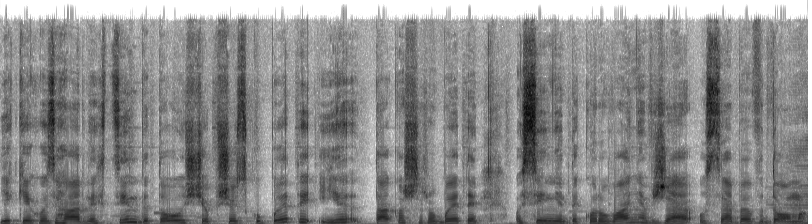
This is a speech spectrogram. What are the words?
якихось гарних цін для того, щоб щось купити, і також робити осіннє декорування вже у себе вдома.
